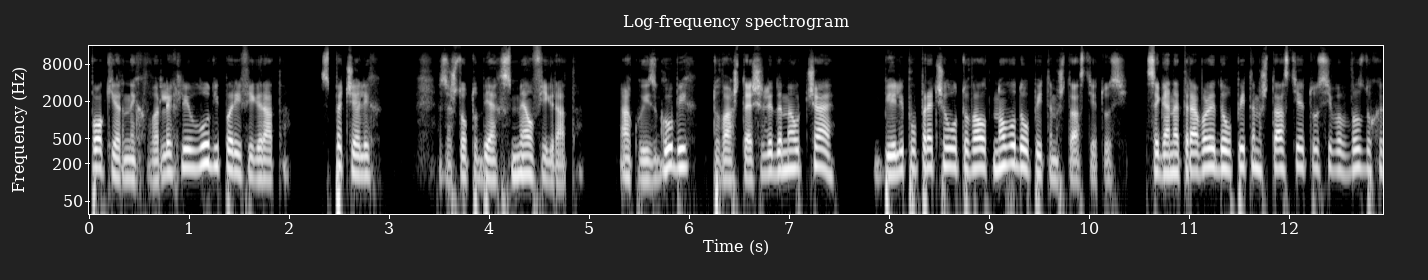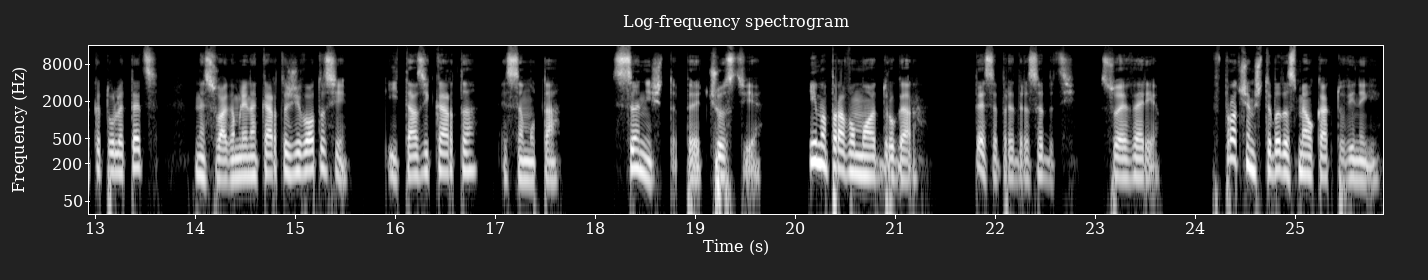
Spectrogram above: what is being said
покер, не хвърлях ли луди пари в играта? Спечелих. Защото бях смел в играта. Ако изгубих, това щеше ли да ме отчае? Би ли попречило това отново да опитам щастието си? Сега не трябва ли да опитам щастието си във въздуха като летец? Не слагам ли на карта живота си? И тази карта е самота. Сънища, предчувствие. Има право моят другар. Те са предразсъдъци. Суеверия. Впрочем, ще бъда смел както винаги.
